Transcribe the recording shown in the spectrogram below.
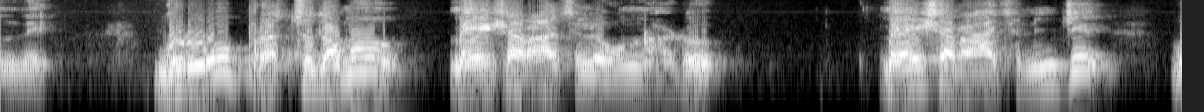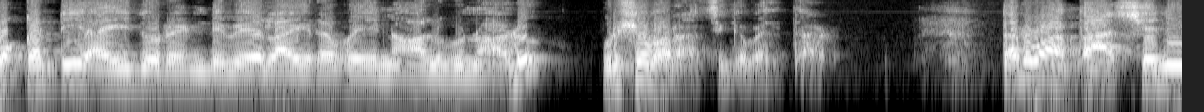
ఉంది. గురువు ప్రస్తుతము మేషరాశిలో ఉన్నాడు. మేషరాశి నుంచి ఒకటి ఐదు రెండు వేల ఇరవై నాలుగు నాడు వృషభ రాశికి వెళ్తాడు. తర్వాత శని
